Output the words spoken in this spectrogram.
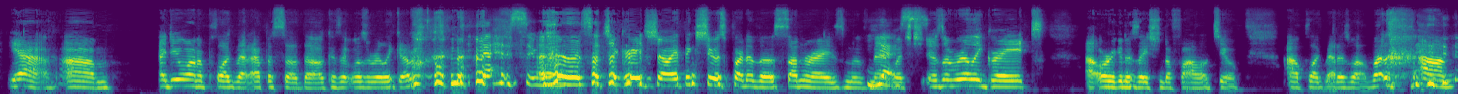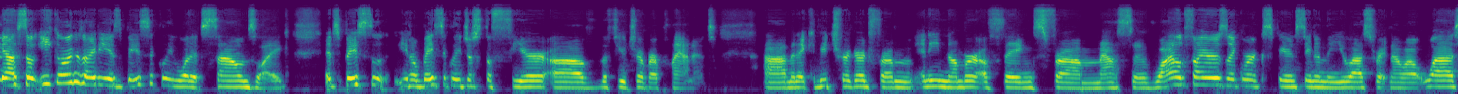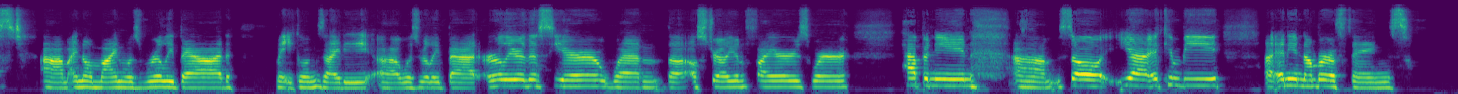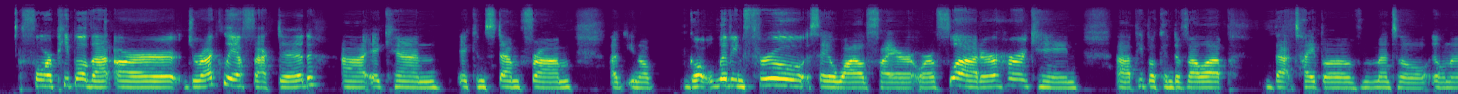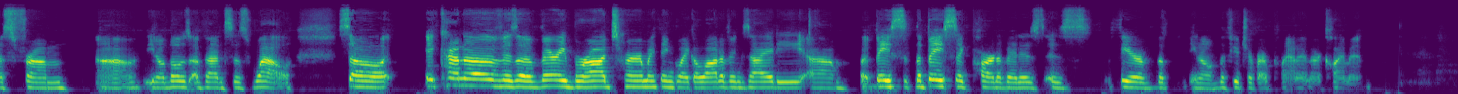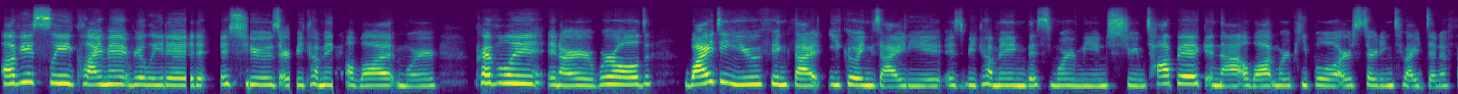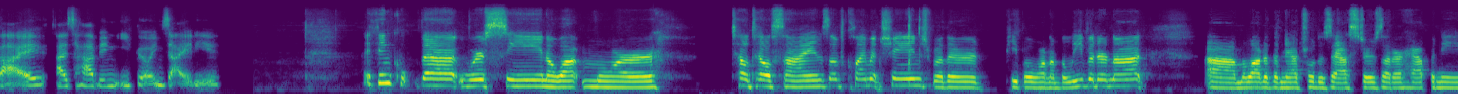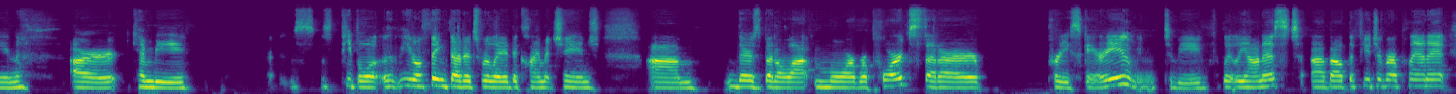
Yeah, um, I do want to plug that episode though because it was a really good one. yes, it was. it's such a great show. I think she was part of the Sunrise movement, yes. which is a really great uh, organization to follow too. I'll plug that as well. But um, yeah, so eco anxiety is basically what it sounds like. It's basically, you know, basically just the fear of the future of our planet. Um, and it can be triggered from any number of things from massive wildfires like we're experiencing in the US right now out west. Um, I know mine was really bad. My eco anxiety uh, was really bad earlier this year when the Australian fires were happening. Um, so, yeah, it can be uh, any number of things. For people that are directly affected, uh, it can it can stem from, uh, you know, go living through say a wildfire or a flood or a hurricane uh, people can develop that type of mental illness from uh, you know those events as well so it kind of is a very broad term. I think like a lot of anxiety, um, but basic the basic part of it is is fear of the you know the future of our planet and our climate. Obviously, climate related issues are becoming a lot more prevalent in our world. Why do you think that eco anxiety is becoming this more mainstream topic and that a lot more people are starting to identify as having eco anxiety? I think that we're seeing a lot more telltale signs of climate change, whether people want to believe it or not. Um, a lot of the natural disasters that are happening are can be people you know think that it's related to climate change. Um, there's been a lot more reports that are pretty scary. I mean, to be completely honest, about the future of our planet.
